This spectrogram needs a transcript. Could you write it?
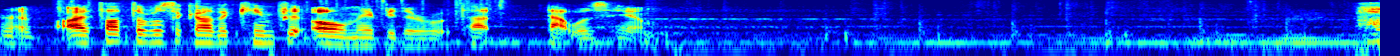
I thought there was a guy that came to. Oh, maybe there that that was him. Oh.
